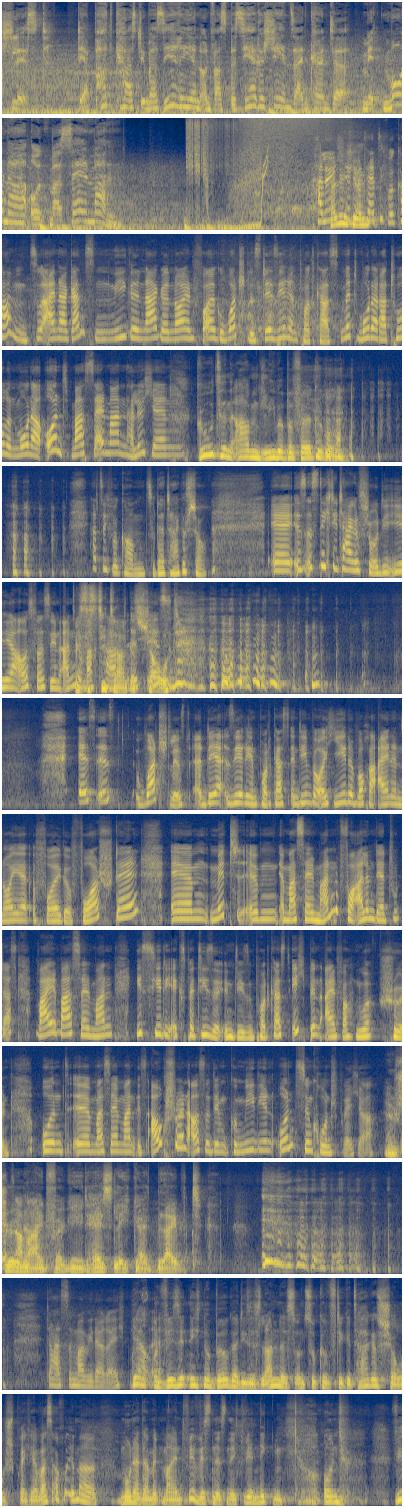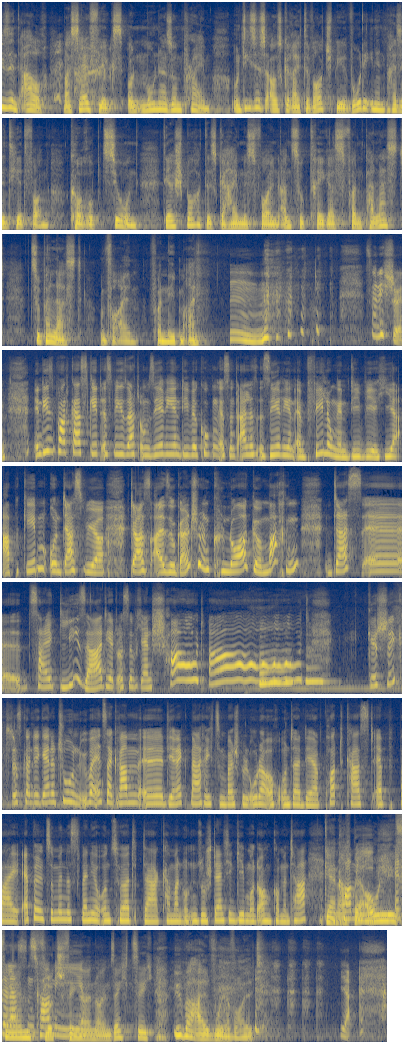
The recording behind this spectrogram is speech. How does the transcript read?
Watchlist. Der Podcast über Serien und was bisher geschehen sein könnte. Mit Mona und Marcel Mann. Hallöchen, Hallöchen. und herzlich willkommen zu einer ganz niegelnagelneuen Folge Watchlist, der Serienpodcast mit Moderatorin Mona und Marcel Mann. Hallöchen. Guten Abend, liebe Bevölkerung. Herzlich willkommen zu der Tagesschau. Äh, es ist nicht die Tagesschau, die ihr hier aus Versehen angemacht ist die habt. Tagesschau. Es ist, es ist Watchlist, der Serienpodcast, in dem wir euch jede Woche eine neue Folge vorstellen. Ähm, mit ähm, Marcel Mann, vor allem der tut das, weil Marcel Mann ist hier die Expertise in diesem Podcast. Ich bin einfach nur schön. Und äh, Marcel Mann ist auch schön, außerdem Comedian und Synchronsprecher. Schönheit vergeht, Hässlichkeit bleibt. Da hast du mal wieder recht, Ja, Marcel. und wir sind nicht nur Bürger dieses Landes und zukünftige Tagesschausprecher, was auch immer Mona damit meint. Wir wissen es nicht, wir nicken. Und wir sind auch Marcel Flix und Mona Son Prime. Und dieses ausgereifte Wortspiel wurde Ihnen präsentiert von Korruption, der Sport des geheimnisvollen Anzugträgers von Palast zu Palast und vor allem von nebenan. Das finde ich schön. In diesem Podcast geht es, wie gesagt, um Serien, die wir gucken. Es sind alles Serienempfehlungen, die wir hier abgeben. Und dass wir das also ganz schön knorke machen, das äh, zeigt Lisa. Die hat uns nämlich ein Shoutout geschickt. Das könnt ihr gerne tun. Über Instagram, äh, Direktnachricht zum Beispiel oder auch unter der Podcast-App bei Apple zumindest, wenn ihr uns hört. Da kann man unten so Sternchen geben und auch einen Kommentar. Gerne auch bei OnlyFans, einen Kommi. Flutschfinger69, überall, wo ihr wollt. Ja,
